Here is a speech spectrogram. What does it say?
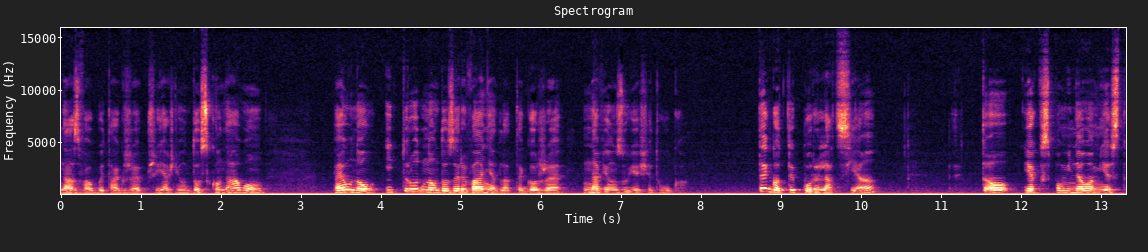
nazwałby także przyjaźnią doskonałą, pełną i trudną do zerwania, dlatego że nawiązuje się długo. Tego typu relacja to, jak wspominałam, jest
